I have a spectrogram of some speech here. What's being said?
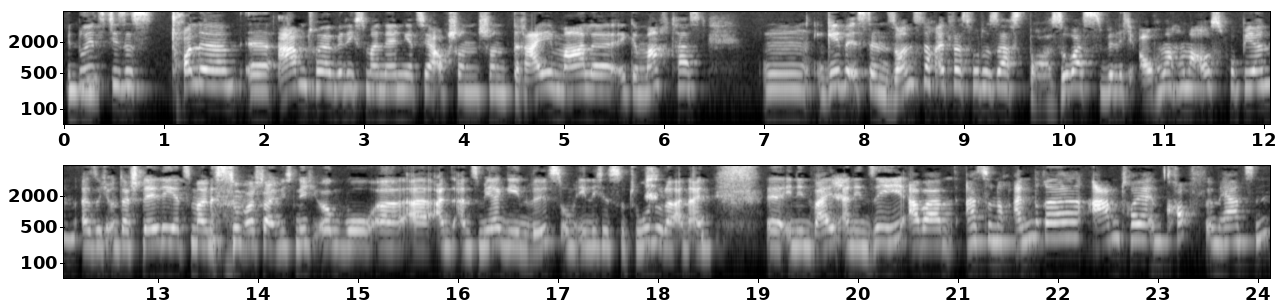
Wenn du mhm. jetzt dieses tolle äh, Abenteuer, will ich es mal nennen, jetzt ja auch schon, schon drei Male äh, gemacht hast, hm, gäbe es denn sonst noch etwas, wo du sagst, boah, sowas will ich auch noch mal ausprobieren? Also ich unterstelle dir jetzt mal, dass du wahrscheinlich nicht irgendwo äh, an, ans Meer gehen willst, um ähnliches zu tun oder an ein, äh, in den Wald, an den See. Aber hast du noch andere Abenteuer im Kopf, im Herzen?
